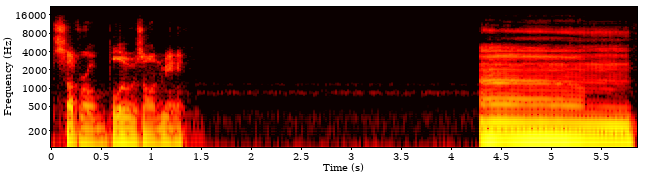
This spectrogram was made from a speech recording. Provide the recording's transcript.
several blows on me. Um,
